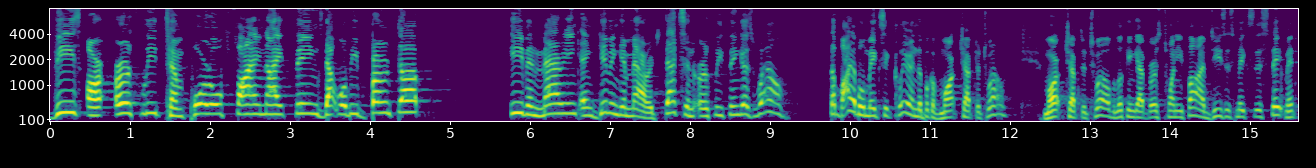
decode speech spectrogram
These are earthly, temporal, finite things that will be burnt up. Even marrying and giving in marriage, that's an earthly thing as well. The Bible makes it clear in the book of Mark chapter 12. Mark chapter 12, looking at verse 25, Jesus makes this statement,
